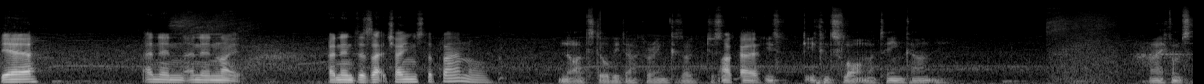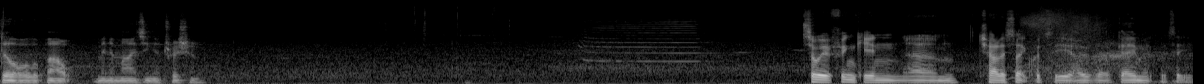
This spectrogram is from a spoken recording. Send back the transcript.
Yeah, and then and then like, and then does that change the plan or? No, I'd still be Dakering because I just Okay. he's, he can slaughter my team, can't he? Like I'm still all about minimising attrition. So we're thinking um, chalice equity over game equity.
